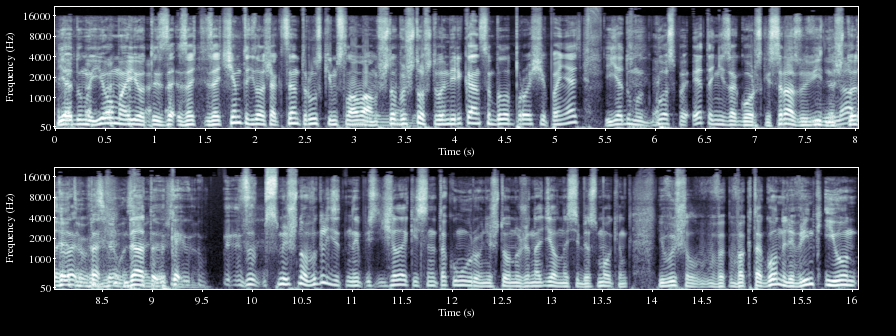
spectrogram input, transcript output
Я думаю, ё-моё, ты зачем ты делаешь акцент русским словам? Чтобы что, чтобы американцам было проще понять? И я думаю, господи, это не Загорский. Сразу видно, что это... Да, смешно выглядит человек, если на таком уровне, что он уже надел на себе смокинг и вышел в октагон или в ринг, и он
